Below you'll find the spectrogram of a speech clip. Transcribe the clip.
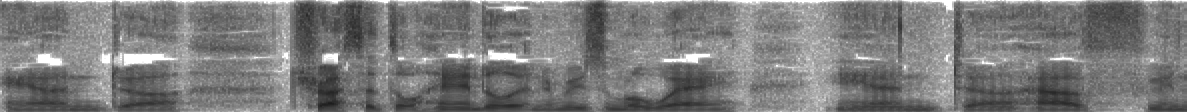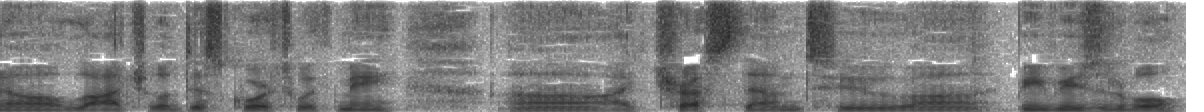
and uh, trust that they'll handle it in a reasonable way and uh, have you know logical discourse with me. Uh, I trust them to uh, be reasonable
